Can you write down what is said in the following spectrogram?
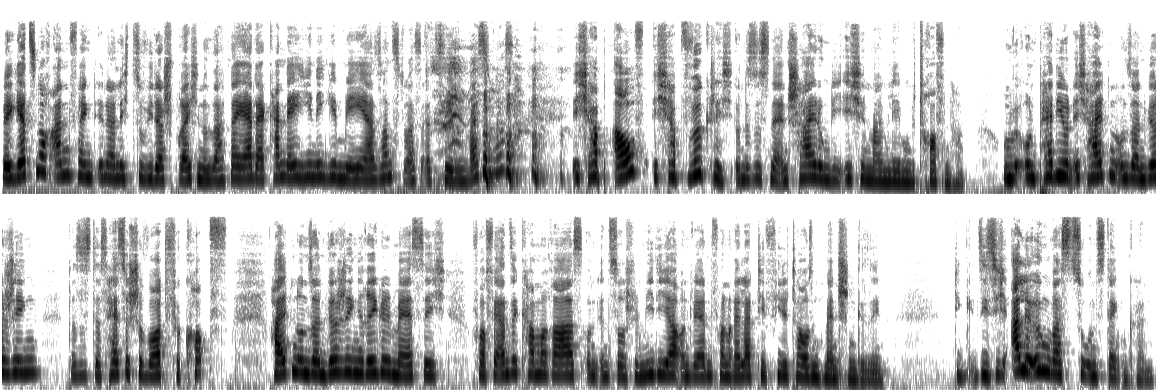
wer jetzt noch anfängt, innerlich zu widersprechen und sagt, naja, da kann derjenige mir ja sonst was erzählen. Weißt du was? Ich habe auf, ich habe wirklich, und das ist eine Entscheidung, die ich in meinem Leben getroffen habe. Und, und Paddy und ich halten unseren Wirsching, das ist das hessische Wort für Kopf, halten unseren Wirsching regelmäßig vor Fernsehkameras und in Social Media und werden von relativ viel tausend Menschen gesehen, die, die sich alle irgendwas zu uns denken können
